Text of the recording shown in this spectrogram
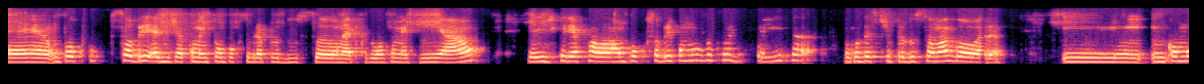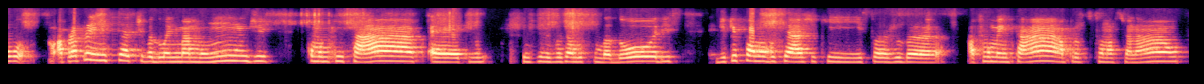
é um pouco sobre, a gente já comentou um pouco sobre a produção na época do lançamento do Miau, e a gente queria falar um pouco sobre como você pensa no contexto de produção agora, e em como a própria iniciativa do Animamundi, como que está, é, que, você é um dos fundadores, de que forma você acha que isso ajuda a fomentar a produção nacional?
